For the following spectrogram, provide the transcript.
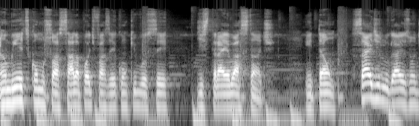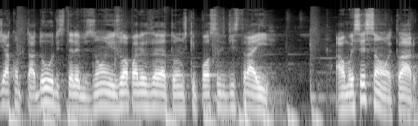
Ambientes como sua sala pode fazer com que você distraia bastante. Então, saia de lugares onde há computadores, televisões ou aparelhos eletrônicos que possam lhe distrair. Há uma exceção, é claro.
